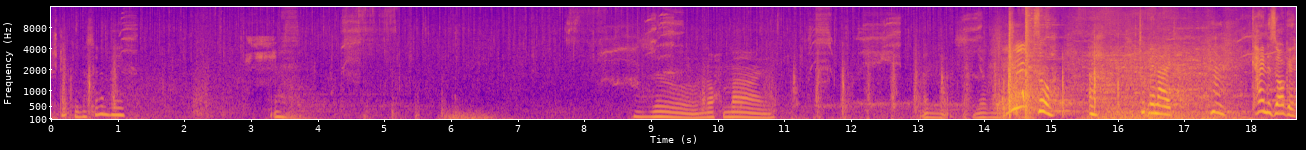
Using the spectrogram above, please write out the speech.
Steckt ein bisschen im Weg. So, nochmal. Anders. Jawohl. So. Ah, tut mir leid. Keine Sorge.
